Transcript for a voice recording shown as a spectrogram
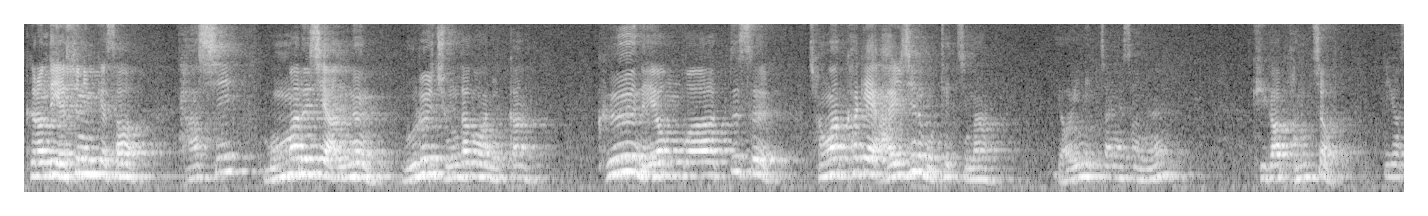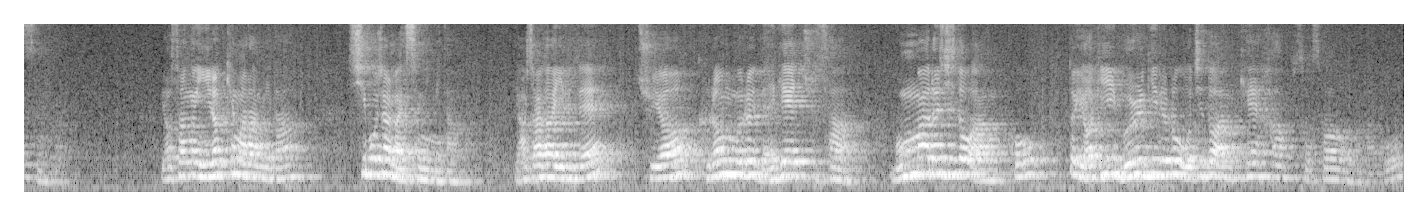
그런데 예수님께서 다시 목마르지 않는 물을 준다고 하니까 그 내용과 뜻을 정확하게 알지는 못했지만 여인 입장에서는 귀가 번쩍 뛰었습니다. 여성은 이렇게 말합니다. 15절 말씀입니다. 여자가 이르되 주여 그런 물을 내게 주사 목마르지도 않고 또 여기 물 기르러 오지도 않게 하옵소서. 라고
